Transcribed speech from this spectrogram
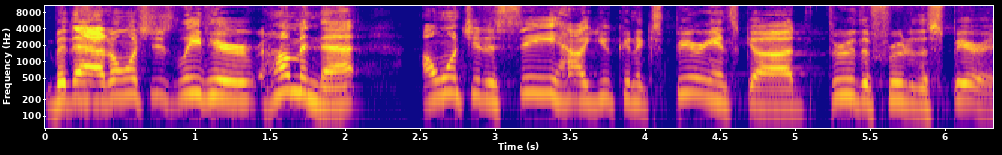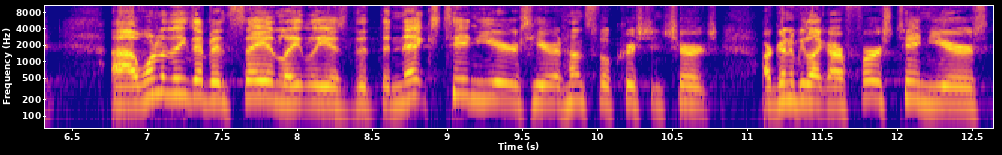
but that I don't want you to just leave here humming that. I want you to see how you can experience God through the fruit of the Spirit. Uh, one of the things I've been saying lately is that the next 10 years here at Huntsville Christian Church are going to be like our first 10 years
